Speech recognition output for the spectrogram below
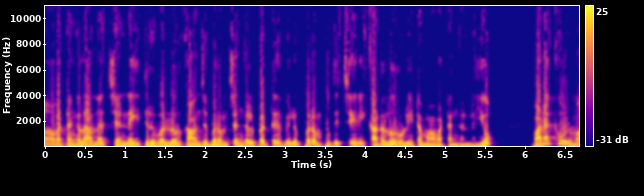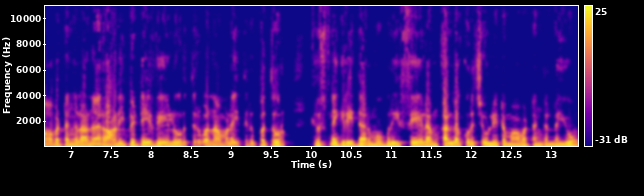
மாவட்டங்களான சென்னை திருவள்ளூர் காஞ்சிபுரம் செங்கல்பட்டு விழுப்புரம் புதுச்சேரி கடலூர் உள்ளிட்ட மாவட்டங்கள்லயும் வடக்கு உள் மாவட்டங்களான ராணிப்பேட்டை வேலூர் திருவண்ணாமலை திருப்பத்தூர் கிருஷ்ணகிரி தருமபுரி சேலம் கள்ளக்குறிச்சி உள்ளிட்ட மாவட்டங்கள்லையும்.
